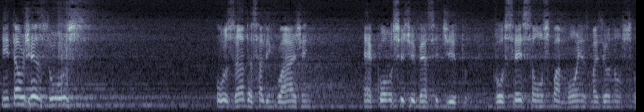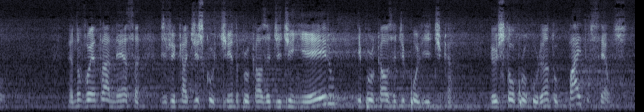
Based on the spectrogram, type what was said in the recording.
Então Jesus, usando essa linguagem, é como se tivesse dito: vocês são os pamonhas, mas eu não sou. Eu não vou entrar nessa de ficar discutindo por causa de dinheiro e por causa de política. Eu estou procurando o Pai dos céus.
